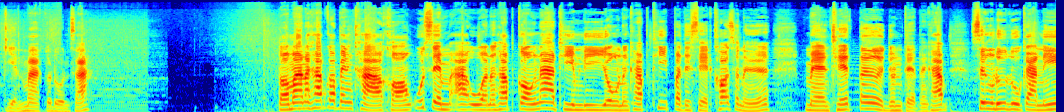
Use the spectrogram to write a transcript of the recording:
เกียนมากก็โดนซะ ต่อมานะครับก็เป็นข่าวของอุเซมอาอัวนะครับกองหน้าทีมลียงนะครับที่ปฏิเสธข้อเสนอแมนเชสเตอร์ยูไนเต็ดนะครับซึ่งฤดูกาลนี้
